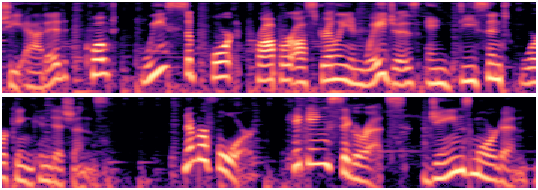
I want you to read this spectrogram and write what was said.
She added, quote, "We support proper Australian wages and decent working conditions." Number 4, kicking cigarettes. James Morgan.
